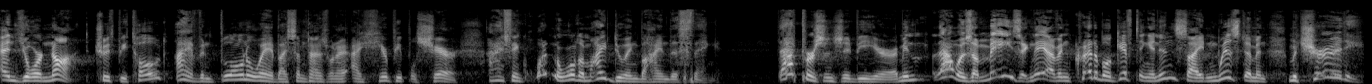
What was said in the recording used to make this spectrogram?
and you're not. Truth be told, I have been blown away by sometimes when I, I hear people share, and I think, what in the world am I doing behind this thing? That person should be here. I mean, that was amazing. They have incredible gifting and insight and wisdom and maturity.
